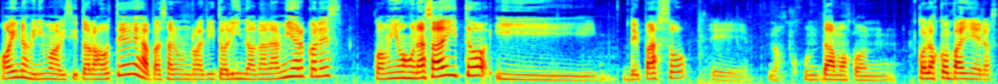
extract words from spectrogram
hoy nos vinimos a visitarlos a ustedes, a pasar un ratito lindo acá en la miércoles. Comimos un asadito y de paso eh, nos juntamos con, con los compañeros.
